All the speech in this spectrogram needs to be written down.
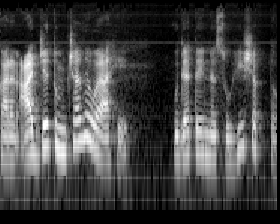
कारण आज जे तुमच्याजवळ आहे उद्या ते नसूही शकतं.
